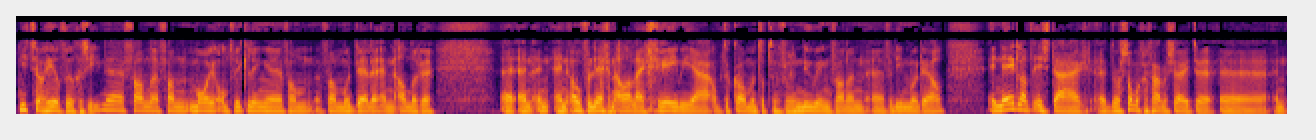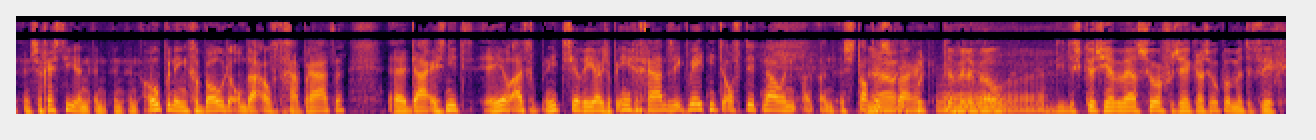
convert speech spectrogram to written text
niet, zo heel veel gezien uh, van, van mooie ontwikkelingen van, van modellen en andere en, en, en overleg allerlei gremia om te komen tot een vernieuwing van een verdienmodel. In Nederland is daar door sommige farmaceuten een, een, suggestie, een, een, een, opening geboden om daarover te gaan praten. daar is niet heel uitge niet serieus op ingegaan. Dus ik weet niet of dit nou een, een, stap nou, is waar ik... Moet, ik dan wil ik wel, die discussie hebben wij als zorgverzekeraars ook wel met de VIG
